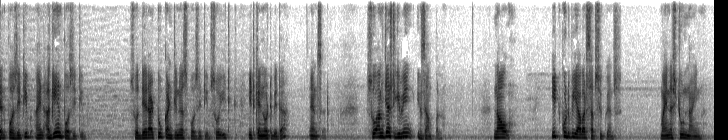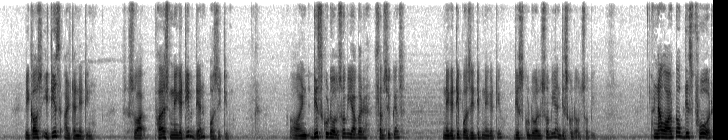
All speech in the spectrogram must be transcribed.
then positive and again positive so there are two continuous positive so it it cannot be the answer. So i'm just giving example. Now it could be our subsequence minus 2 9 because it is alternating. So uh, first negative then positive. Uh, and this could also be our subsequence negative positive negative. This could also be and this could also be. Now out of this 4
